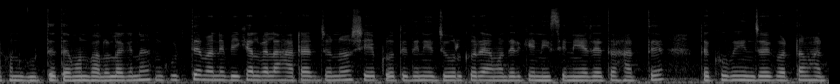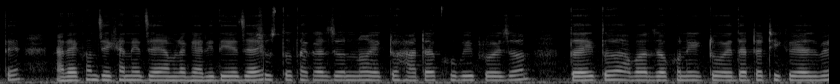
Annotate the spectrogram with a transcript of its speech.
এখন ঘুরতে তেমন ভালো লাগে না। ঘুরতে মানে বিকালবেলা হাঁটার জন্য সে প্রতিদিনই জোর করে আমাদেরকে নিচে নিয়ে যেত হাঁটতে। তো খুবই এনজয় করতাম হাঁটতে। আর এখন যেখানে যাই, আমরা গাড়ি দিয়ে যাই। সুস্থ থাকার জন্য একটু হাঁটা খুবই প্রয়োজন। তো এই তো আবার যখনই একটু ওয়েদারটা ঠিক হয়ে আসবে,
